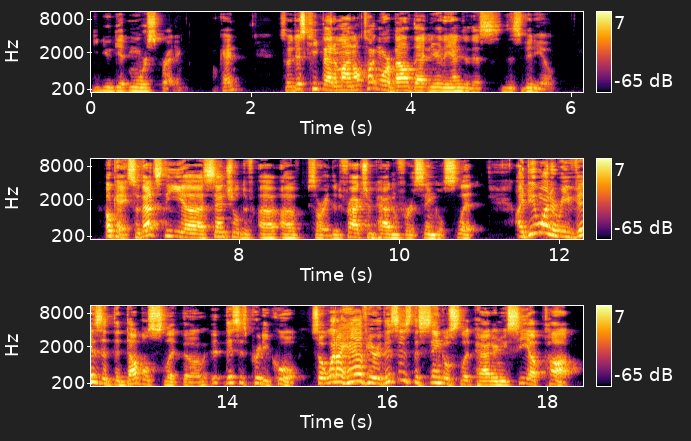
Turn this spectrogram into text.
you get more spreading, okay? So just keep that in mind. I'll talk more about that near the end of this, this video. Okay, so that's the uh, central, uh, uh, sorry, the diffraction pattern for a single slit. I do want to revisit the double slit though. This is pretty cool. So what I have here, this is the single slit pattern you see up top.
